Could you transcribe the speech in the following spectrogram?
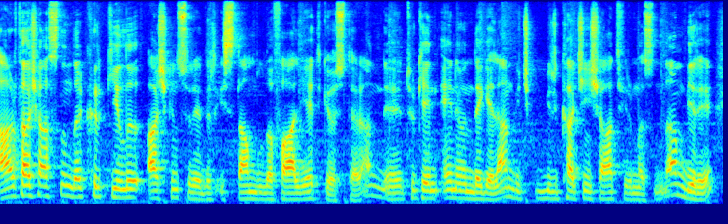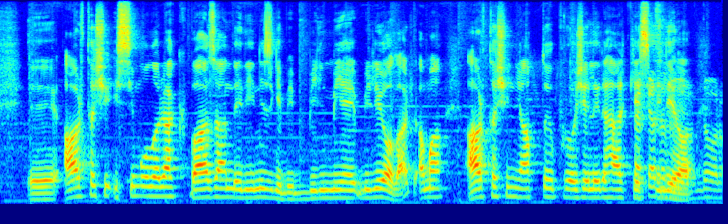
Artaş aslında 40 yılı aşkın süredir İstanbul'da faaliyet gösteren, e, Türkiye'nin en önde gelen bir, birkaç inşaat firmasından biri. E, Artaş'ı isim olarak bazen dediğiniz gibi bilmeyebiliyorlar ama Artaş'ın yaptığı projeleri herkes, Herkes biliyor. Doğru.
